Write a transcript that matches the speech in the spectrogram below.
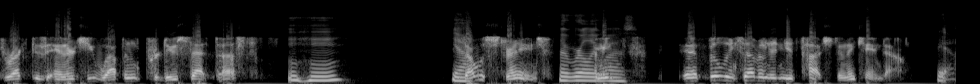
directed energy weapon produce that dust? Mm-hmm. Yeah. That was strange. That really I mean, was. At Building Seven didn't get touched, and it came down. Yeah.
